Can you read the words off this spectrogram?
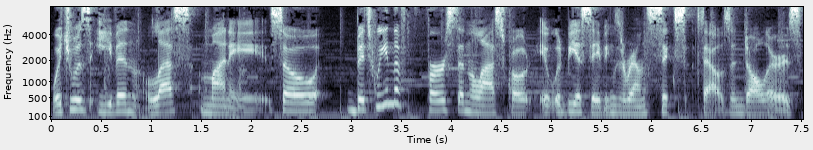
which was even less money. So between the first and the last quote, it would be a savings around $6,000,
